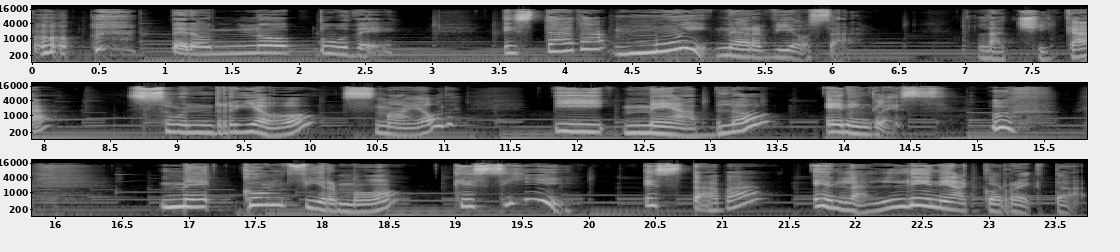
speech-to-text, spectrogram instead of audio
pero no pude. Estaba muy nerviosa. La chica sonrió, smiled, y me habló en inglés. Me confirmó que sí, estaba en la línea correcta.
